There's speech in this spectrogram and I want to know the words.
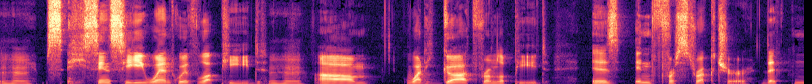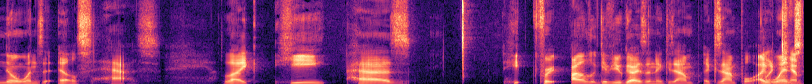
Mm-hmm. S- since he went with Lapid, Mm-hmm. um, what he got from Lapid is infrastructure that no one else has. Like he has. He, for I'll give you guys an exam- example. I like went to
